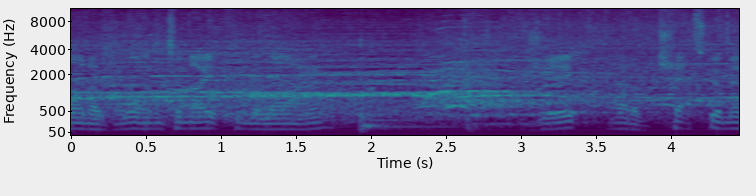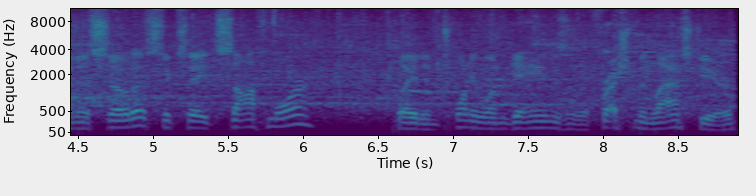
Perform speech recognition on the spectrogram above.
one of one tonight from the line. Jake out of Chaska, Minnesota, 6'8 sophomore. Played in 21 games as a freshman last year.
